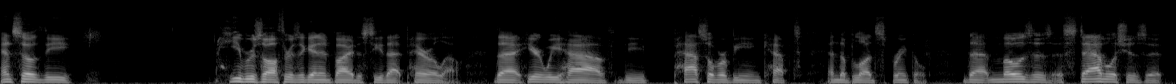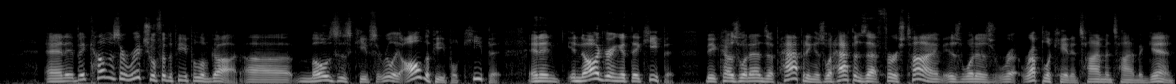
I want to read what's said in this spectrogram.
And so the Hebrews author is again invited to see that parallel. That here we have the Passover being kept and the blood sprinkled. That Moses establishes it and it becomes a ritual for the people of God. Uh, Moses keeps it, really, all the people keep it. And in inaugurating it, they keep it. Because what ends up happening is what happens that first time is what is re- replicated time and time again,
